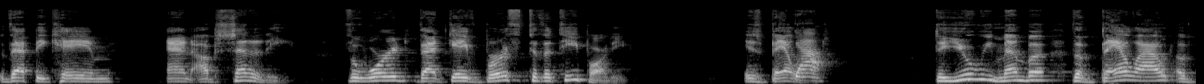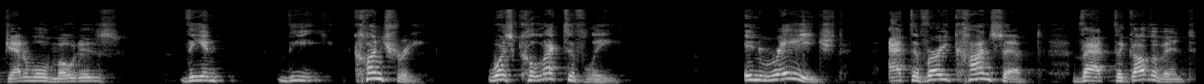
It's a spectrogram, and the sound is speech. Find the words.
that became and obscenity. The word that gave birth to the Tea Party is bailout. Yeah. Do you remember the bailout of General Motors? The, the country was collectively enraged at the very concept that the government,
